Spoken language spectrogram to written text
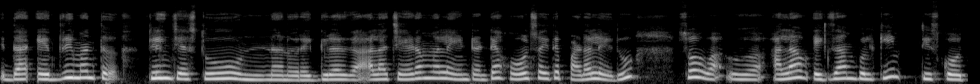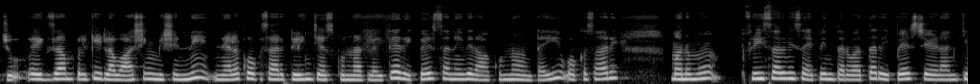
దా ఎవ్రీ మంత్ క్లీన్ చేస్తూ ఉన్నాను రెగ్యులర్గా అలా చేయడం వల్ల ఏంటంటే హోల్స్ అయితే పడలేదు. సో అలా ఎగ్జాంపుల్కి తీసుకోవచ్చు. ఎగ్జాంపుల్కి ఇట్లా వాషింగ్ మిషన్ని నెలకు ఒకసారి క్లీన్ చేసుకున్నట్లయితే రిపేర్స్ అనేవి రాకుండా ఉంటాయి. ఒకసారి మనము ఫ్రీ సర్వీస్ అయిపోయిన తర్వాత రిపేర్స్ చేయడానికి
